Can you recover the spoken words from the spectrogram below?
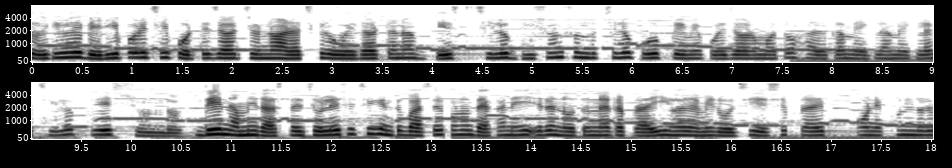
তৈরি হয়ে বেরিয়ে পড়েছি পড়তে যাওয়ার জন্য। আর আজকের ওয়েদারটা না বেস্ট ছিল, ভীষণ সুন্দর ছিল, পুরো প্রেমে পড়ে যাওয়ার মতো, হালকা মেঘলা মেঘলা ছিল, বেশ সুন্দর। দেন আমি রাস্তায় চলে এসেছি, কিন্তু বাসের কোনো দেখা নেই। এটা নতুন এটা প্রায়ই হয়। আমি রোজই এসে প্রায় অনেকক্ষণ ধরে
